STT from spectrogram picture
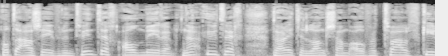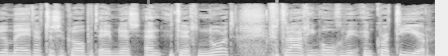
Op de A27 Almere naar Utrecht, daar rijdt een langzaam over 12 kilometer tussen Knoop het Eemnes en Utrecht Noord. Vertraging ongeveer een kwartier.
